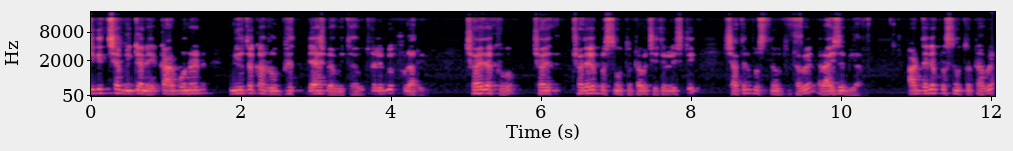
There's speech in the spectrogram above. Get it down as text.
চিকিৎসা বিজ্ঞানে কার্বনের নিয়তাকার রূপভেদ ড্যাশ ব্যবহৃত হয়, উত্তরটা লিখবে ফুলারিন ছয় দেখো, ছয় ছয় দাগের প্রশ্নের উত্তরটা হবে ছেচল্লিশটি। সাতের প্রশ্নের উত্তরটা হবে রাইজোবিয়াম। আট দাগের প্রশ্নের উত্তরটা হবে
